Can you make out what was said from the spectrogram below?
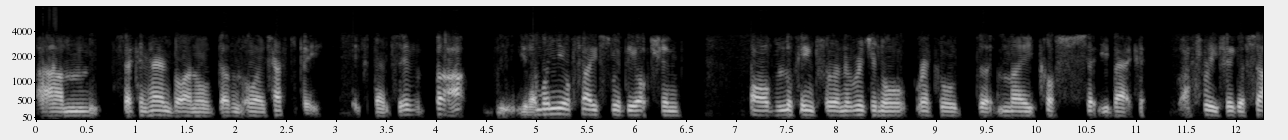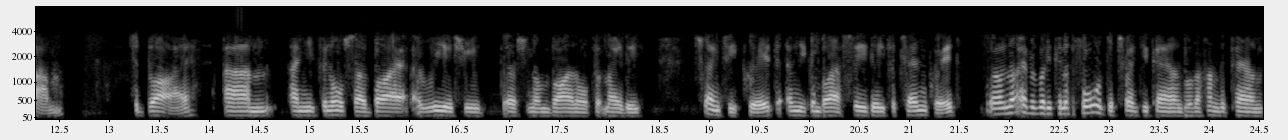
Um, second-hand vinyl doesn't always have to be expensive, but you know when you're faced with the option of looking for an original record that may cost set you back a three-figure sum to buy, um, and you can also buy a reissued version on vinyl for maybe 20 quid, and you can buy a CD for 10 quid. Well, not everybody can afford the £20 or the £100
